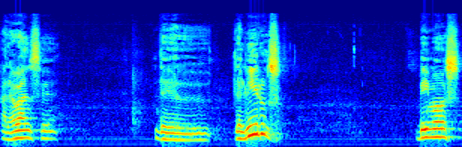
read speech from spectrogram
al avance del, del virus, vimos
